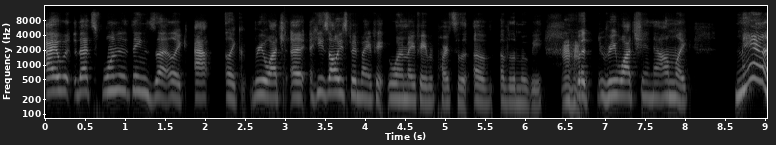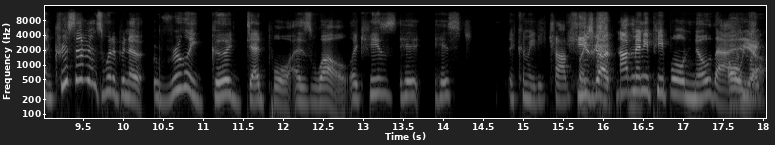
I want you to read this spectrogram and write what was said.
I would that's one of the things that like at like rewatch. Uh, he's always been my fa- one of my favorite parts of of, of the movie. Mhm. But rewatching now, I'm like, man, Chris Evans would have been a really good Deadpool as well. Like his his his comedic chops. He's like, got not many people know that. Oh and, yeah, like,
